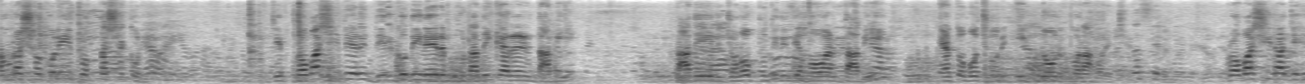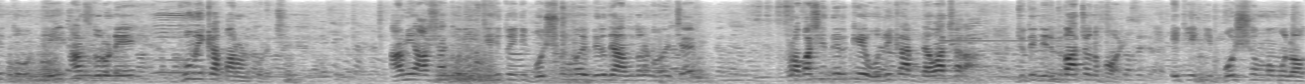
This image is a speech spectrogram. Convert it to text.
আমরা সকলেই প্রত্যাশা করি যে প্রবাসীদের দীর্ঘদিনের ভোটাধিকারের দাবি, তাদের জনপ্রতিনিধি হওয়ার দাবি এত বছর ইগনোর করা হয়েছে। প্রবাসীরা যেহেতু এই আন্দোলনে ভূমিকা পালন করেছে, আমি আশা করি যেহেতু এটি বৈষম্যের বিরুদ্ধে আন্দোলন হয়েছে, প্রবাসীদেরকে অধিকার দেওয়া ছাড়া যদি নির্বাচন হয়, এটি একটি বৈষম্যমূলক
